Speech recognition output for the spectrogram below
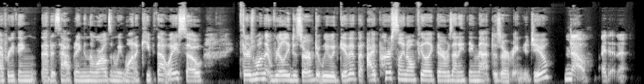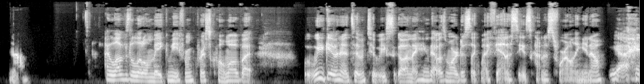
everything that is happening in the world and we want to keep it that way. So if there's one that really deserved it, we would give it. But I personally don't feel like there was anything that deserving. Did you? No, I didn't. No. I love the little make me from Chris Cuomo, but we'd given it to him two weeks ago, and I think that was more just like my fantasies kind of swirling, you know? Yeah, I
